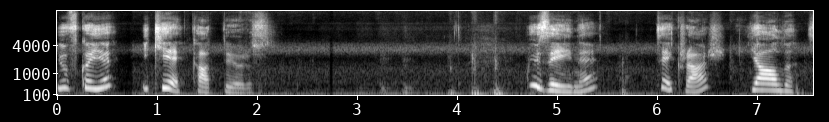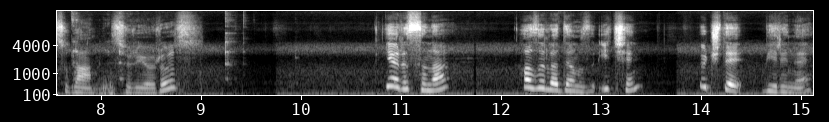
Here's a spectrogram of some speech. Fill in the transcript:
Yufkayı ikiye katlıyoruz. Yüzeyine tekrar yağlı sudan sürüyoruz. Yarısına hazırladığımız için üçte birine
